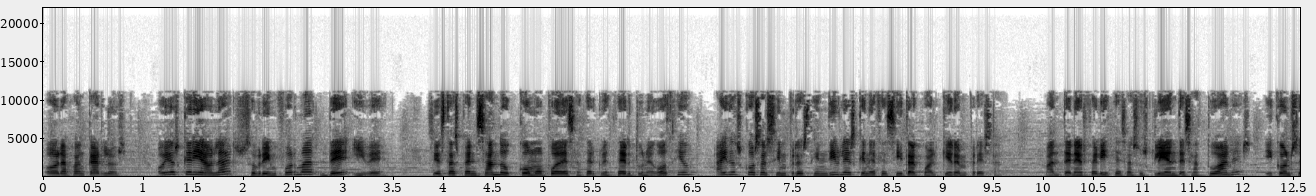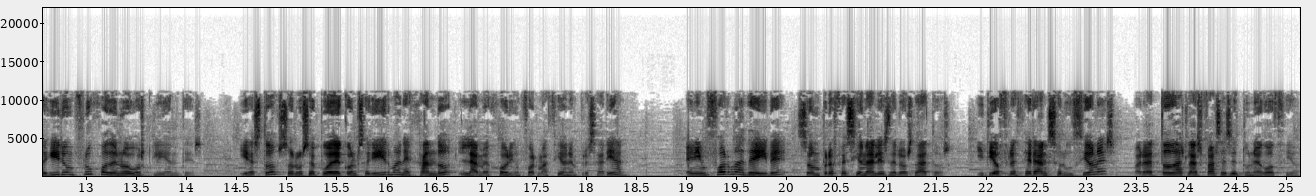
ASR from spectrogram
Hola Juan Carlos. Hoy os quería hablar sobre Informa DIB. Si estás pensando cómo puedes hacer crecer tu negocio, hay dos cosas imprescindibles que necesita cualquier empresa. Mantener felices a sus clientes actuales y conseguir un flujo de nuevos clientes. Y esto solo se puede conseguir manejando la mejor información empresarial. En Informa DIB son profesionales de los datos y te ofrecerán soluciones para todas las fases de tu negocio.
